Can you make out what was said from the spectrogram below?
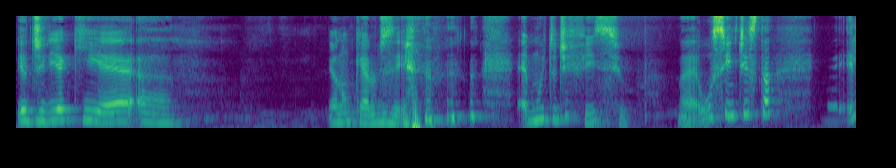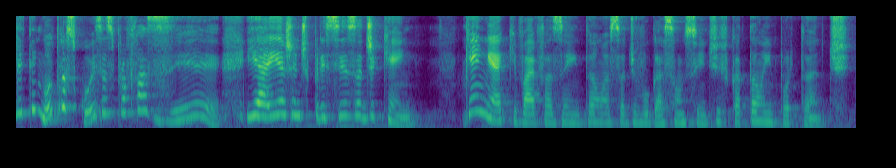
eu diria que é. Uh, eu não quero dizer. é muito difícil. Né? O cientista ele tem outras coisas para fazer. E aí a gente precisa de quem? Quem é que vai fazer então essa divulgação científica tão importante?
